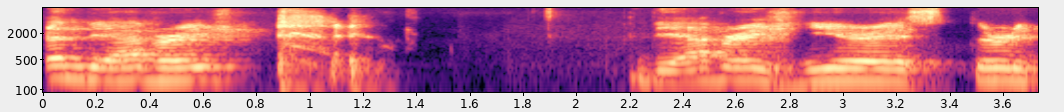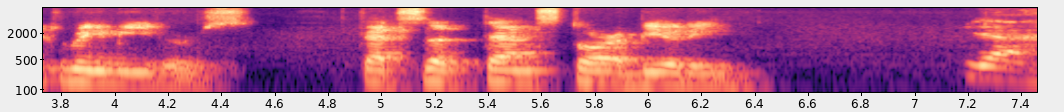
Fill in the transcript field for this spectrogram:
And the average the average here is 33 meters. That's a 10 story building yeah,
